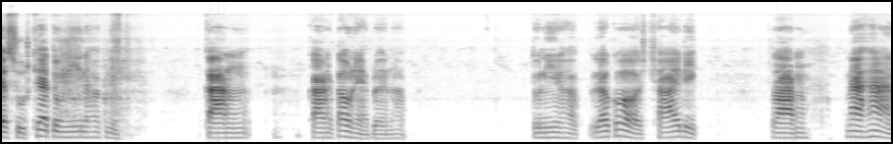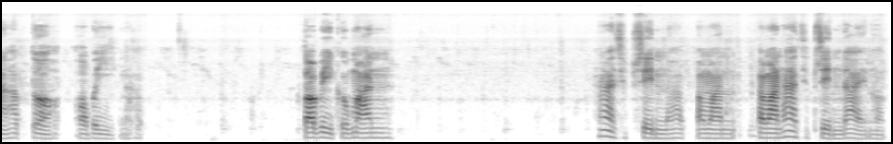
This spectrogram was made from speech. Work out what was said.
จะสูดแค่ตรงนี้นะครับนี่กลาง กลางเต้าแหนบเลยนะครับตรงนี้นะครับ แล้วก็ใช้เหล็กรางหน้าห้านะครับ ต่อออกไปอีกนะครับ ต่อไปอีกประมาณห้าสิบเซนนะครับ ประมาณประมาณห้าสิบเซนได้นะครับ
